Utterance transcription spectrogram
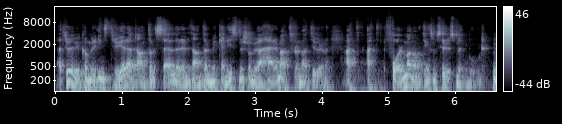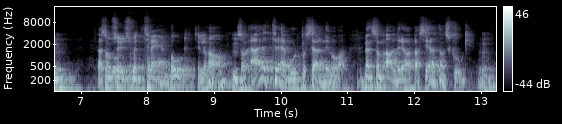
Jag tror att vi kommer att instruera ett antal celler eller ett antal mekanismer som vi har härmat från naturen att, att forma någonting som ser ut som ett bord. Mm. Som ser ut som ett träbord till och med. Ja, mm. som är ett träbord på cellnivå men som aldrig har passerat någon skog. Mm.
